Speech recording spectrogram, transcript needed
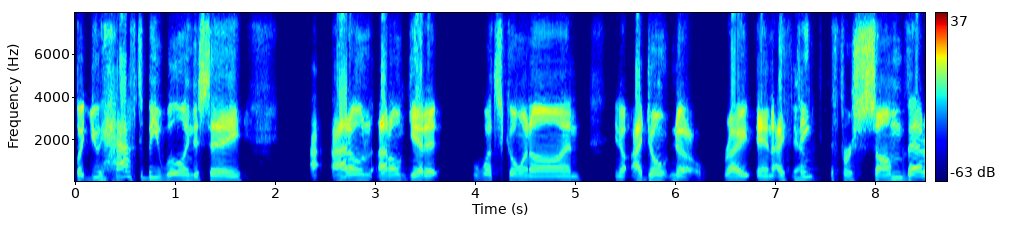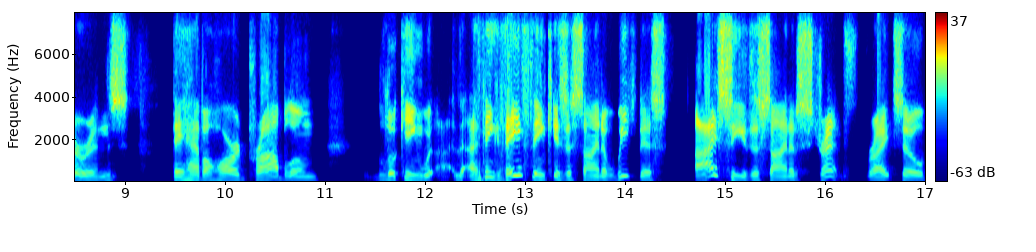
but you have to be willing to say I, I don't I don't get it. What's going on? You know, I don't know, right? And I yeah. think for some veterans, they have a hard problem looking I think they think is a sign of weakness. I see the sign of strength, right? So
